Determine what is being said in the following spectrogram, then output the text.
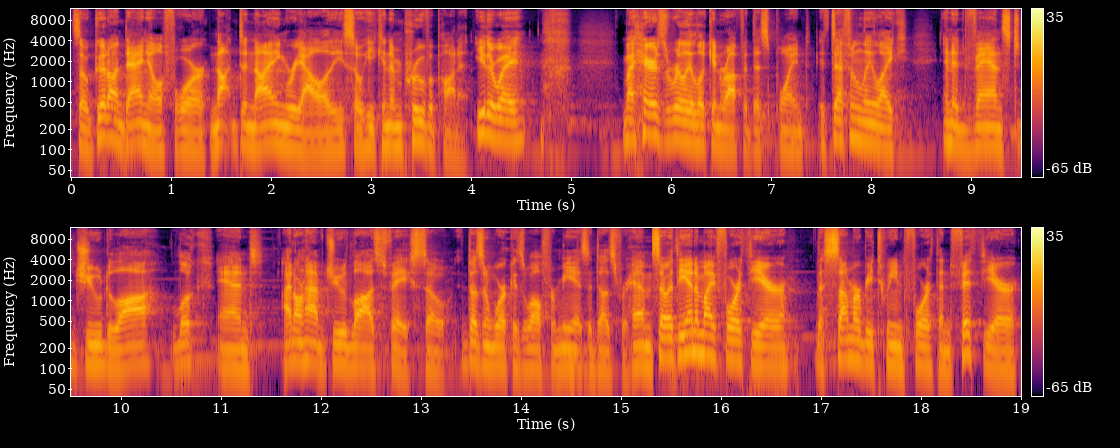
So good on Daniel for not denying reality so he can improve upon it. Either way, my hair's really looking rough at this point. It's definitely like an advanced Jude Law look, and I don't have Jude Law's face, so it doesn't work as well for me as it does for him. So at the end of my fourth year, the summer between fourth and fifth year,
